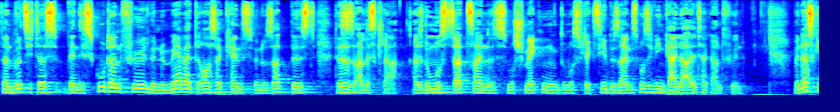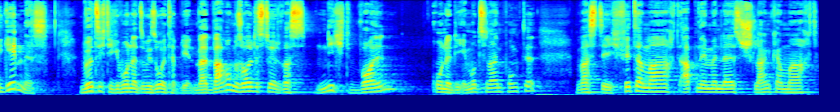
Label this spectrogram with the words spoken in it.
dann wird sich das, wenn sich gut anfühlt, wenn du Mehrwert daraus erkennst, wenn du satt bist, das ist alles klar. Also du musst satt sein, es muss schmecken, du musst flexibel sein, es muss sich wie ein geiler Alltag anfühlen. Wenn das gegeben ist, wird sich die Gewohnheit sowieso etablieren. Weil warum solltest du etwas nicht wollen, ohne die emotionalen Punkte, was dich fitter macht, abnehmen lässt, schlanker macht,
